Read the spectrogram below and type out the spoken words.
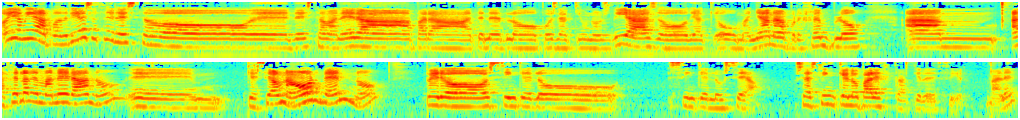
oye mira, ¿podrías hacer esto de esta manera para tenerlo pues de aquí unos días o, de aquí, o mañana, por ejemplo? hacerlo de manera, ¿no? que sea una orden, ¿no? Pero sin que lo, sin que lo sea. O sea, sin que lo parezca, quiero decir, ¿vale?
